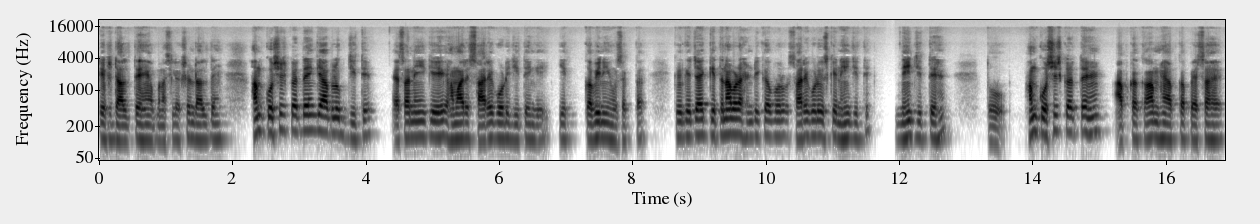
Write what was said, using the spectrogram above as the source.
टिप्स डालते हैं, अपना सिलेक्शन डालते हैं। हम कोशिश करते हैं कि आप लोग जीते। ऐसा नहीं कि हमारे सारे घोड़े जीतेंगे, ये कभी नहीं हो सकता। क्योंकि चाहे कितना बड़ा हैंडीकैप और सारे घोड़े उसके नहीं जीते, नहीं जीतते हैं। तो हम कोशिश करते हैं, आपका काम है, आपका पैसा है,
